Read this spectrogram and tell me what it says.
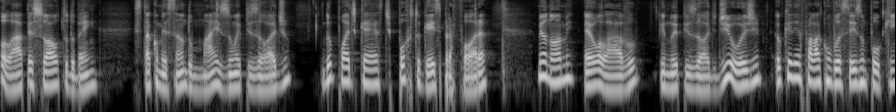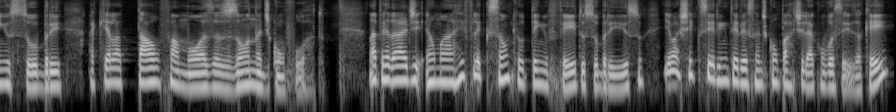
Olá pessoal, tudo bem? Está começando mais um episódio do podcast Português para Fora. Meu nome é Olavo e no episódio de hoje eu queria falar com vocês um pouquinho sobre aquela tal famosa zona de conforto. Na verdade, é uma reflexão que eu tenho feito sobre isso e eu achei que seria interessante compartilhar com vocês, ok?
